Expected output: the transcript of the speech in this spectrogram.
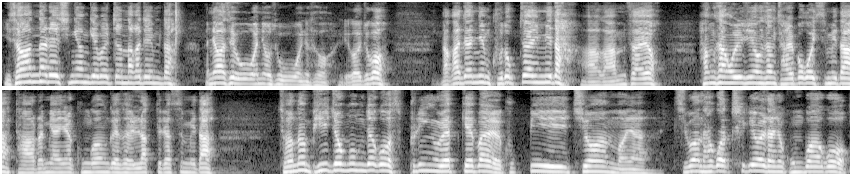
이상한 날의 신형 개발자 나가자입니다. 안녕하세요. 안녕하세요. 안녕하세요. 이거지고 나가자님 구독자입니다. 아 감사해요. 항상 올리지 영상 잘 보고 있습니다. 다름이 아니라 거에서 연락드렸습니다. 저는 비전공자고 스프링 웹 개발 국비 지원 뭐냐 지원 학원 7개월 다녀 공부하고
